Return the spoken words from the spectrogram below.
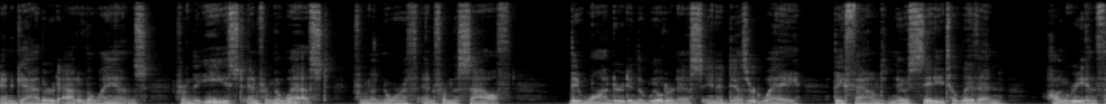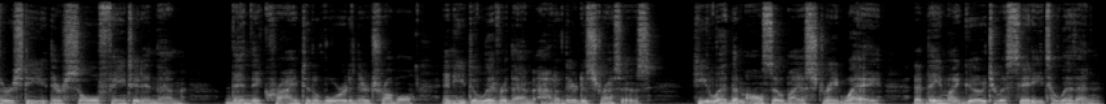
and gathered out of the lands, from the east and from the west, from the north and from the south. They wandered in the wilderness in a desert way they found no city to live in. Hungry and thirsty, their soul fainted in them. Then they cried to the Lord in their trouble, and he delivered them out of their distresses. He led them also by a straight way. that they might go to a city to live in.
